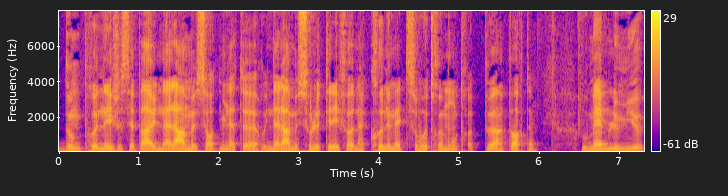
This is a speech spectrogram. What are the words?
Donc prenez, je sais pas, une alarme sur ordinateur, une alarme sur le téléphone, un chronomètre sur votre montre, peu importe, ou même le mieux,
